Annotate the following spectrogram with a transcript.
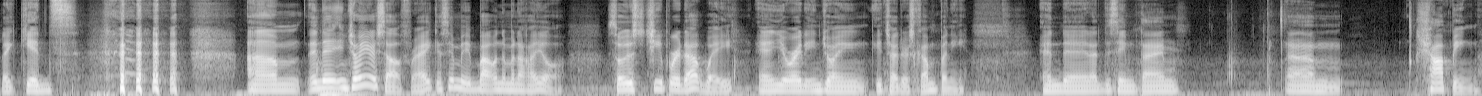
like kids. um, and then enjoy yourself, right? Kasi may baon naman na kayo. So it's cheaper that way, and you're already enjoying each other's company. And then at the same time, um, shopping.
